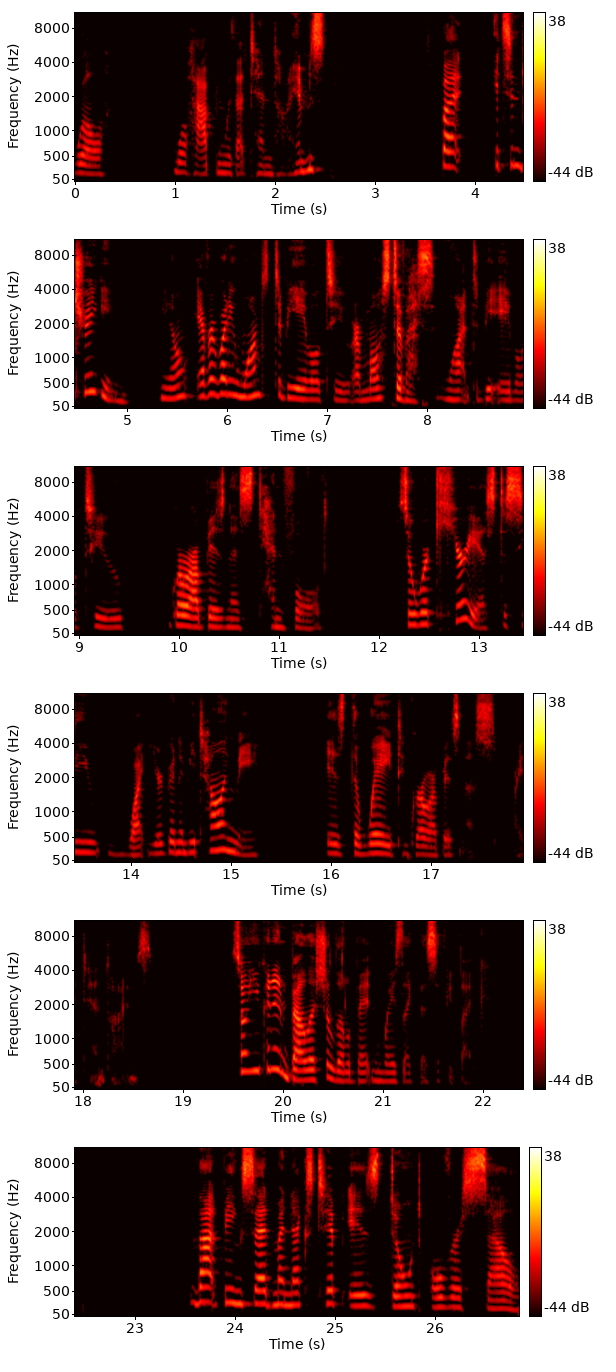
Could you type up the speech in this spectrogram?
will will happen with that 10 times. But it's intriguing, you know? Everybody wants to be able to or most of us want to be able to grow our business tenfold so we're curious to see what you're going to be telling me is the way to grow our business by 10 times. So you can embellish a little bit in ways like this if you'd like. That being said, my next tip is don't oversell.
